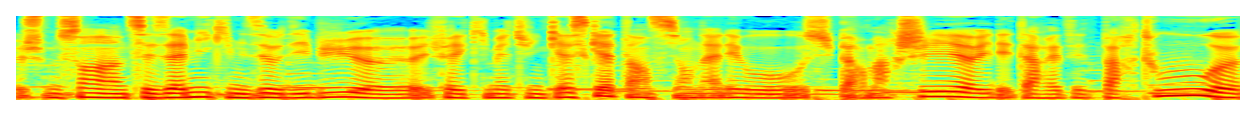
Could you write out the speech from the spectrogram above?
Je me sens un de ses amis qui me disait au début, euh, il fallait qu'il mette une casquette. Hein. Si on allait au supermarché, euh, il est arrêté de partout. Euh.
